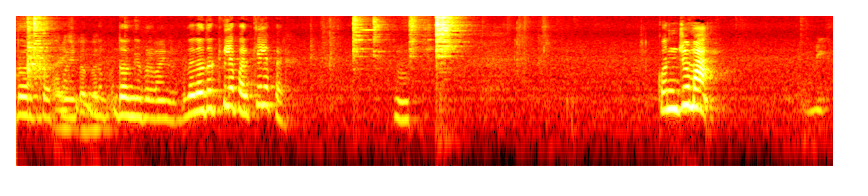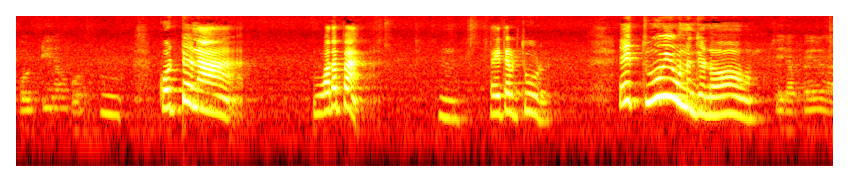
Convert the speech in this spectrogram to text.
தோருக்கு பாரு Irish pepper. தோங்கி பாரு. வாங்கிட்டு இதோ, இதோ, இதோ, கீழே பாரு கீழே பாரு. ம். கொஞ்சமா. இப்படி கொட்டி நான் உதப்பேன். ம். லைட்டாக அப்படி தூடு ஏய் தூவி ஒன்று இருங்க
